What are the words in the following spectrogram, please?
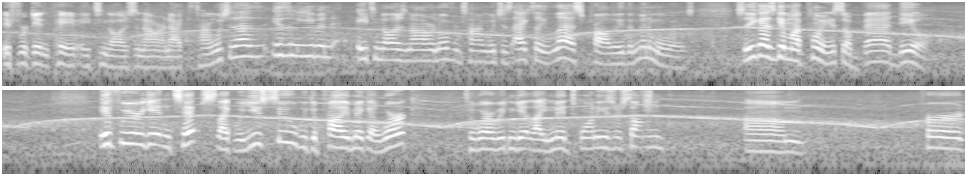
If we're getting paid $18 an hour in active time, which isn't even $18 an hour in overtime, which is actually less probably than minimum wage. So you guys get my point. It's a bad deal. If we were getting tips like we used to, we could probably make it work to where we can get like mid 20s or something um, per,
